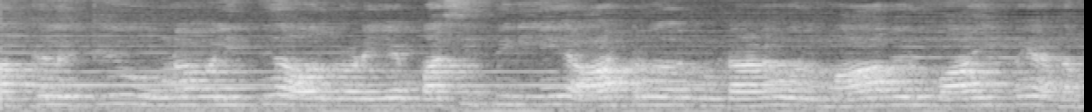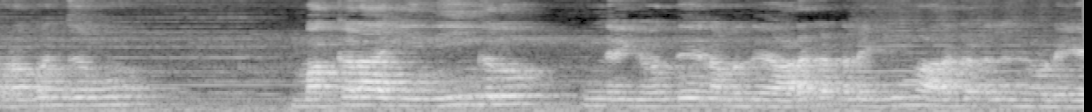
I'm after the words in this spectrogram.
மக்களுக்கு உணவளித்து அவர்களுடைய பசிப்பினியை ஆற்றுவதற்குண்டான ஒரு மாபெரும் வாய்ப்பை அந்த பிரபஞ்சமும் மக்களாகி நீங்களும் இன்றைக்கு வந்து நமது அறக்கட்டளைக்கும் அறக்கட்டளையினுடைய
